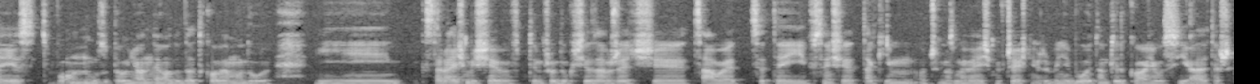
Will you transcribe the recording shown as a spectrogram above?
jest on uzupełniony o dodatkowe moduły. I staraliśmy się w tym produkcie zawrzeć e, całe CTI w sensie takim, o czym rozmawialiśmy wcześniej, żeby nie było tam tylko IOC, ale też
